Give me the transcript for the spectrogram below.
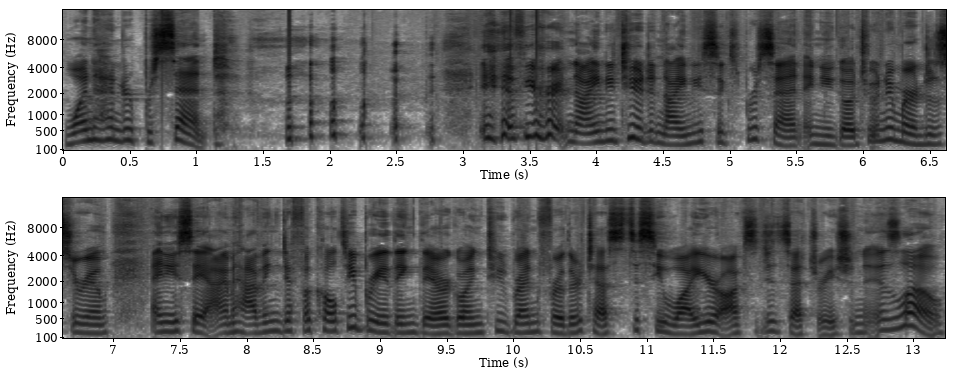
100%. if you're at 92 to 96% and you go to an emergency room and you say, I'm having difficulty breathing, they're going to run further tests to see why your oxygen saturation is low.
